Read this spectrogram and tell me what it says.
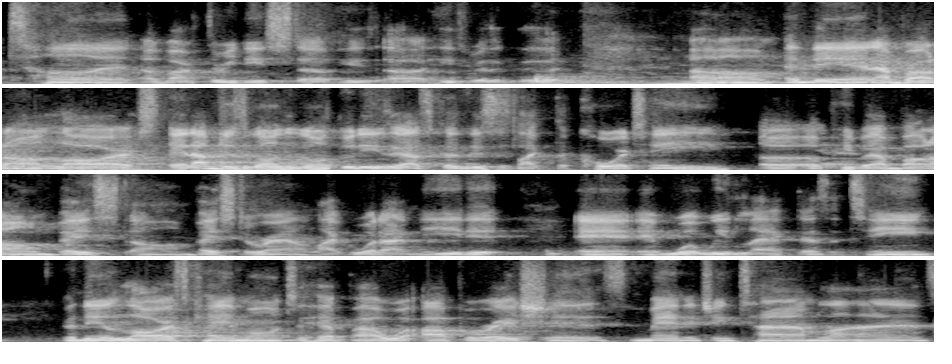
ton of our 3D stuff. He's uh, he's really good. Um, and then I brought on Lars, and I'm just going to go through these guys because this is like the core team uh, of people I brought on based um, based around like what I needed and, and what we lacked as a team. And then Lars came on to help out with operations, managing timelines,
